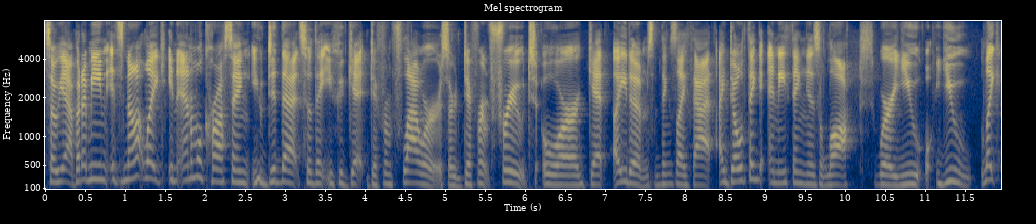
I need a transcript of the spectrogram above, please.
so yeah, but I mean, it's not like in Animal Crossing you did that so that you could get different flowers or different fruit or get items and things like that. I don't think anything is locked where you you like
